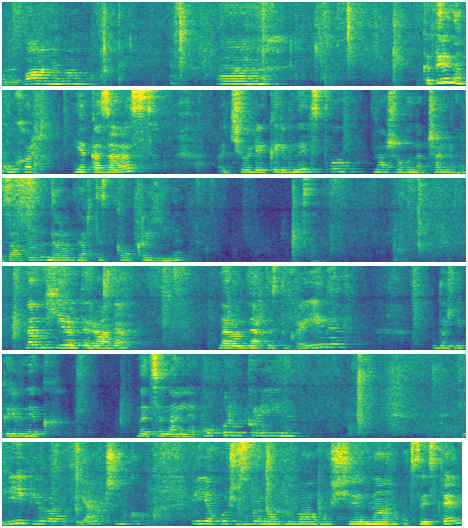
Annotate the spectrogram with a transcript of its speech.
Коливанова. Е, Катерина Кухар, яка зараз очолює керівництво нашого навчального закладу, народна артистка України. Набухіра Тирада, народний артист України, художній керівник Національної опери України, Філіп'єва, Яченко. І я хочу звернути увагу ще на оцей стенд.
